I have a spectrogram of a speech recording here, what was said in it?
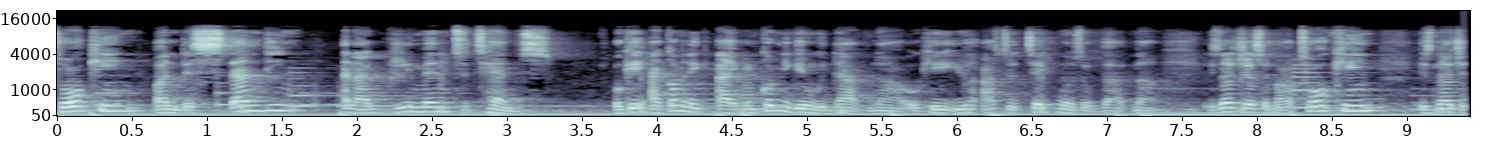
talking, understanding, and agreement to terms. Okay, I communicate. I'm communicating with that now. Okay, you have to take note of that now. It's not just about talking. It's not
